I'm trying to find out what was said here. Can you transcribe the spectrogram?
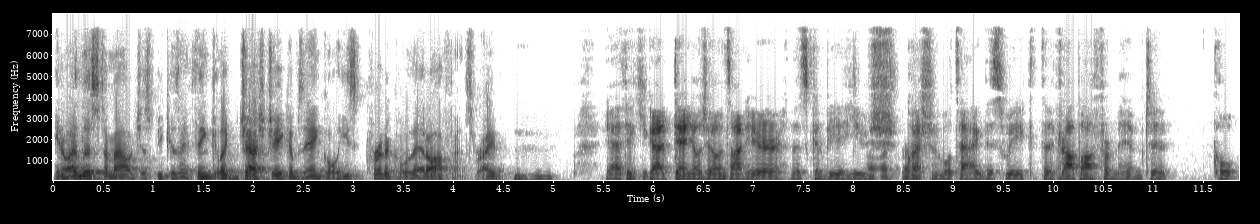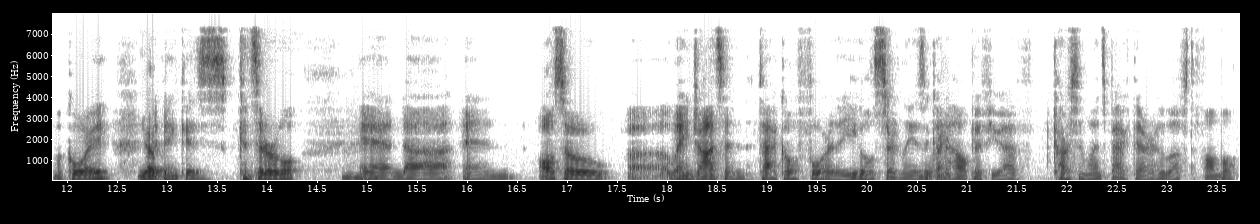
you know, I list them out just because I think like Josh Jacobs' ankle, he's critical to that offense, right? Mm-hmm. Yeah, I think you got Daniel Jones on here. That's going to be a huge oh, right. questionable tag this week. The drop off from him to Colt McCoy, yep. I think, is considerable. Mm-hmm. And uh, and also uh, Lane Johnson tackle for the Eagles certainly isn't right. going to help if you have Carson Wentz back there who loves to fumble.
